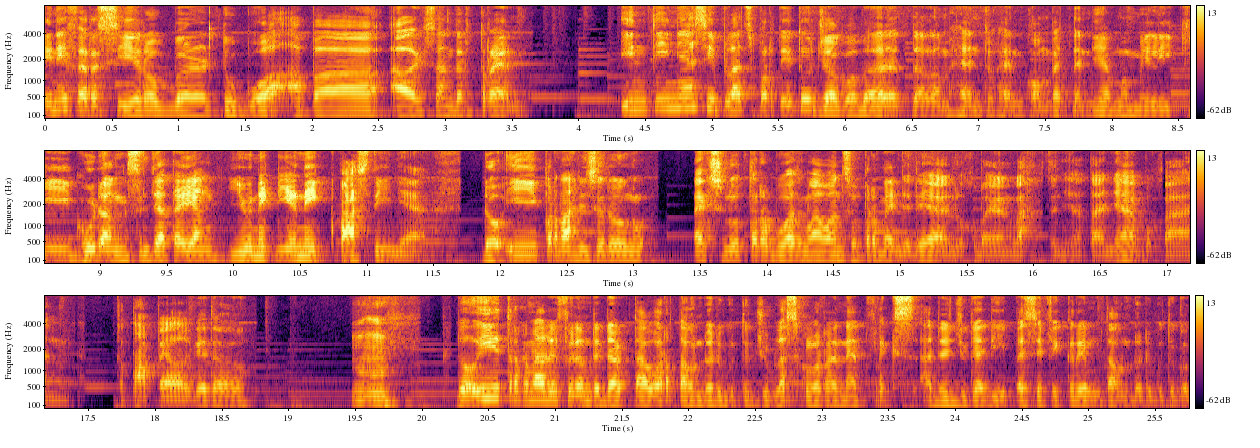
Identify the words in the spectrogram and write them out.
Ini versi Robert Dubois apa Alexander Trent? Intinya si Bloodsport itu jago banget dalam hand-to-hand combat dan dia memiliki gudang senjata yang unik-unik pastinya. Doi pernah disuruh Lex Luthor buat ngelawan Superman, jadi ya lu kebayang lah senjatanya bukan ketapel gitu. Mm -mm. Doi terkenal di film The Dark Tower tahun 2017 keluaran Netflix, ada juga di Pacific Rim tahun 2013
